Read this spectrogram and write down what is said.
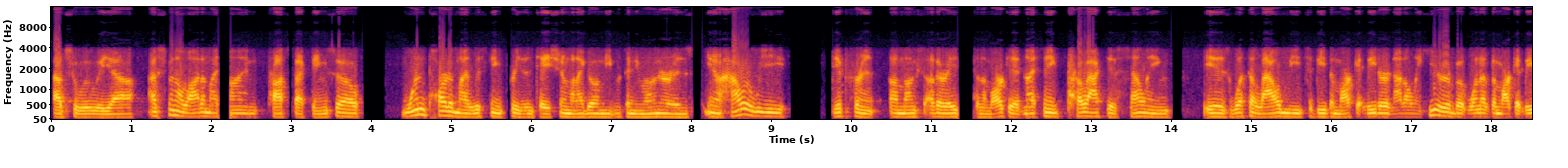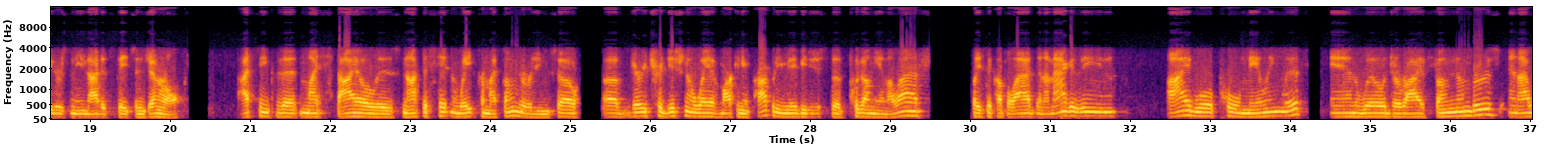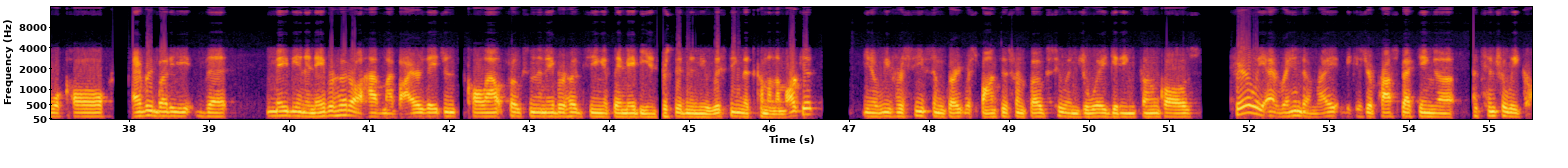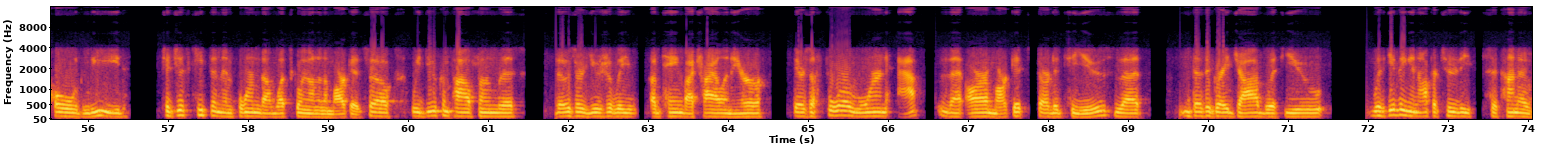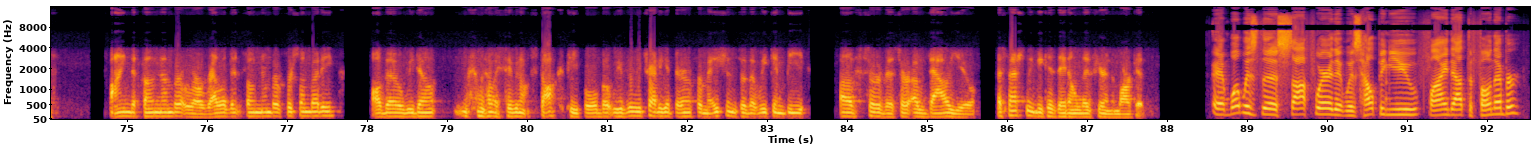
Absolutely, yeah. I've spent a lot of my time prospecting. So, one part of my listing presentation when I go and meet with a new owner is, you know, how are we different amongst other agents in the market? And I think proactive selling is what's allowed me to be the market leader, not only here, but one of the market leaders in the United States in general. I think that my style is not to sit and wait for my phone to ring. So, a very traditional way of marketing a property maybe just to put it on the MLS, place a couple ads in a magazine. I will pull mailing lists and will derive phone numbers, and I will call everybody that may be in a neighborhood, or I'll have my buyer's agents call out folks in the neighborhood, seeing if they may be interested in a new listing that's come on the market you know, we've received some great responses from folks who enjoy getting phone calls fairly at random, right? Because you're prospecting a potentially cold lead to just keep them informed on what's going on in the market. So we do compile phone lists. Those are usually obtained by trial and error. There's a forewarn app that our market started to use that does a great job with you with giving an opportunity to kind of find a phone number or a relevant phone number for somebody. Although we don't, we always say we don't stalk people, but we really try to get their information so that we can be of service or of value, especially because they don't live here in the market. And what was the software that was helping you find out the phone number?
